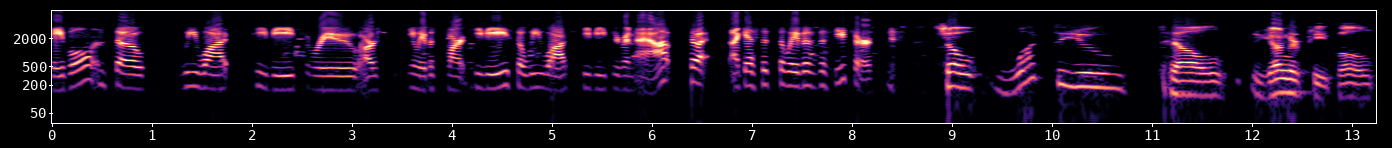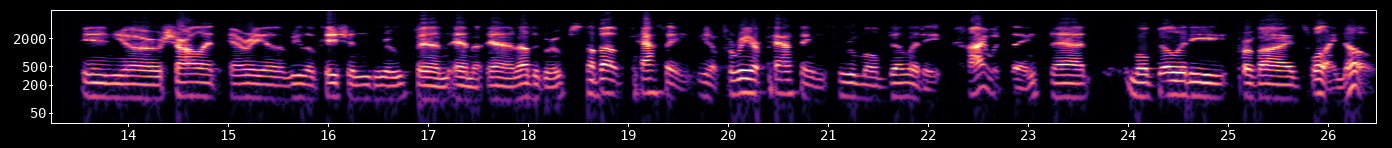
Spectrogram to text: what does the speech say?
cable, and so we watch TV through our, you know, we have a smart TV, so we watch TV through an app. So I guess it's the wave of the future. So, what do you tell younger people in your Charlotte area relocation group and, and, and other groups about pathing, you know, career pathing through mobility. I would think that mobility provides, well, I know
